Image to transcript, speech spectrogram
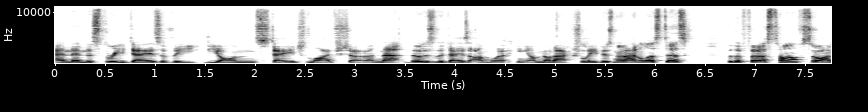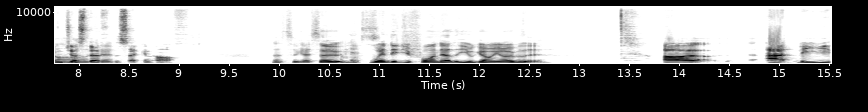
and then there's three days of the the on stage live show. And that those are the days I'm working. I'm not actually there's no analyst desk for the first half, so I'm Oh, just there for the second half. That's okay. So, Nice. when did you find out that you were going over there? Uh, at the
